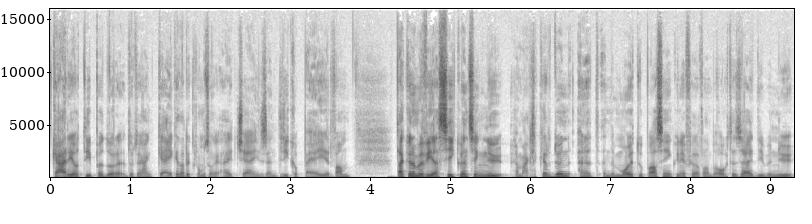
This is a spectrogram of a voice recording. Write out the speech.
karyotype, door, door te gaan kijken naar de chromosomen. Ah, tja, hier zijn drie kopieën hiervan. Dat kunnen we via sequencing nu gemakkelijker doen. En, het, en de mooie toepassing, ik weet niet of je daarvan op de hoogte bent, die we nu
